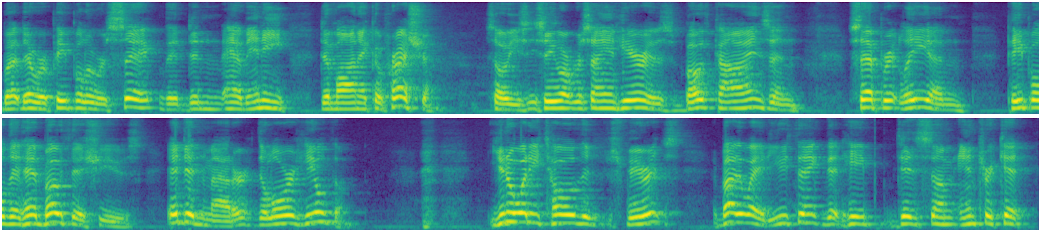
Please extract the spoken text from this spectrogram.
but there were people who were sick that didn't have any demonic oppression. So you see what we're saying here is both kinds and separately, and people that had both issues. It didn't matter. The Lord healed them. You know what he told the spirits? By the way, do you think that he did some intricate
